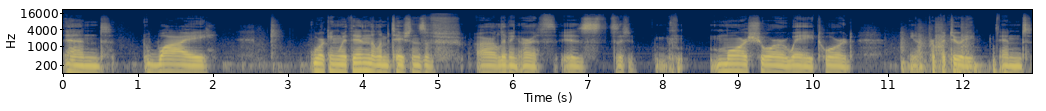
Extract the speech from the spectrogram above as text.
and why working within the limitations of our living Earth is the more sure way toward you know perpetuity and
